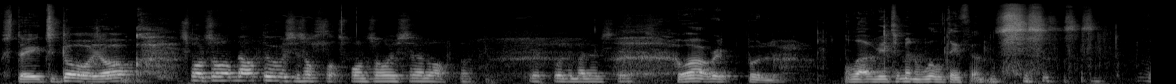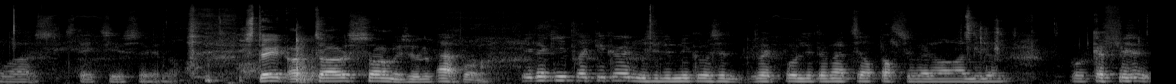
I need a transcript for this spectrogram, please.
Stage torjuq. Sponsornertuus isorlu sponsorissaluarpa. Red Bull Bulli Malin State. Waa Red Bull. Love Vitamin Will Defense. Waa State Chiefs State Antaussaami siluppo. Iläki trekkiköön misilinnikuu sen Red Bulli tomaattiartarsugaluaraannilun. Kaffisi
